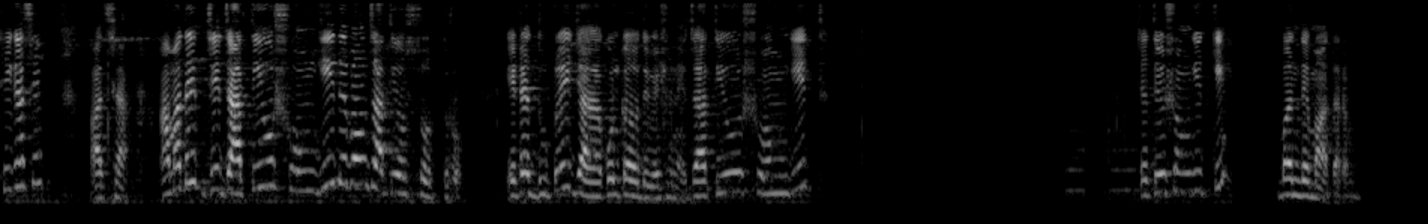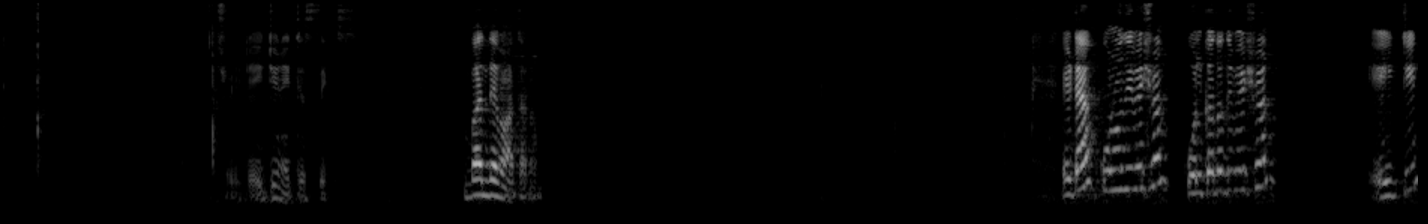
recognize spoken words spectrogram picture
ঠিক আছে? আচ্ছা আমাদের যে জাতীয় সংগীত এবং জাতীয় স্তোত্র, এটা দুটোই কলকাতা অধিবেশনে। জাতীয় সংগীত জাতীয় সংগীত কি? বন্দে মাতারম। সিক্স বন্দে মাতারম। এটা কোন অধিবেশন কলকাতা অধিবেশন এইটিন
